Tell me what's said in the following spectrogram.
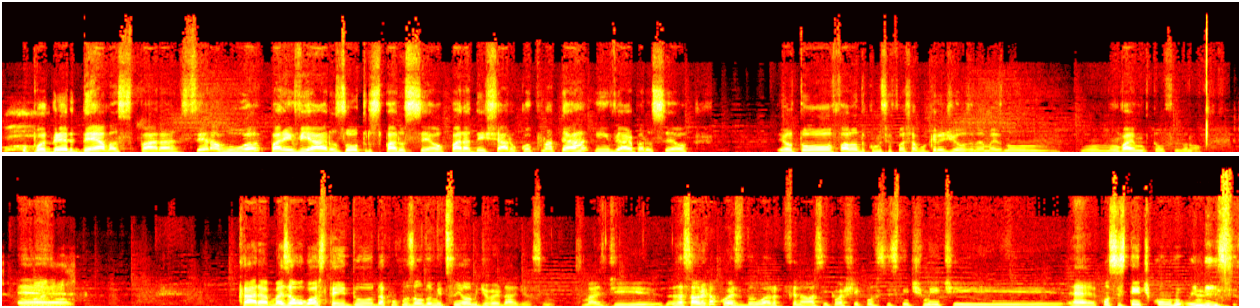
Uou. O poder delas para ser a lua, para enviar os outros para o céu, para deixar o corpo na terra e enviar para o céu. Eu tô falando como se fosse algo grandioso, né? Mas não, não, não vai tão fundo, não. É... Cara, mas eu gostei do, da conclusão do Mitsuyomi, de verdade, assim. Mas de. Essa é a única coisa do arco final, assim, que eu achei consistentemente. É, consistente com o início.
